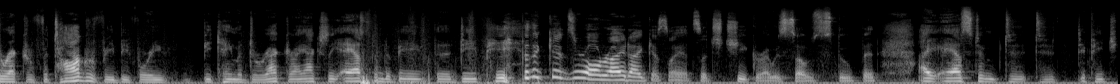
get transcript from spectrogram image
director of photography before he became a director. I actually asked him to be the DP. the kids are all right. I guess I had such cheek or I was so stupid. I asked him to, to he'd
